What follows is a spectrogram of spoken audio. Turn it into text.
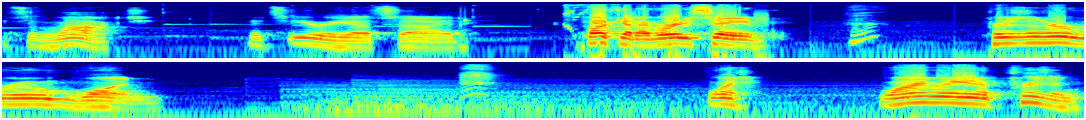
It's unlocked. It's eerie outside. Fuck it, I've already saved. Huh? Prisoner room one. what? Why am I in a prison?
